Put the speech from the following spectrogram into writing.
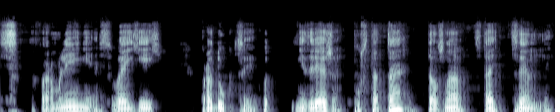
с оформления своей продукции. Вот не зря же пустота должна стать ценной.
